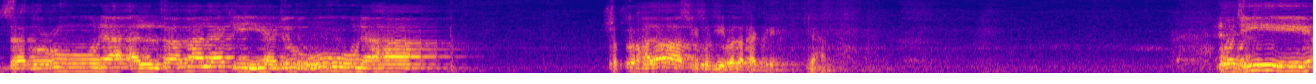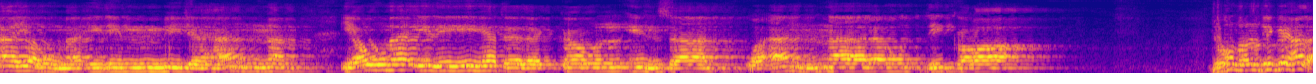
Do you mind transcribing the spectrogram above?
سبعون ألف ملك يجرونها সত্তর হাজার শিকল দিয়ে বাধা থাকবে জাহান وجيء يومئذ بجهنم يومئذ يتذكر الإنسان وأنى له الذكرى যখন মানুষ দেখবে হ্যাঁ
